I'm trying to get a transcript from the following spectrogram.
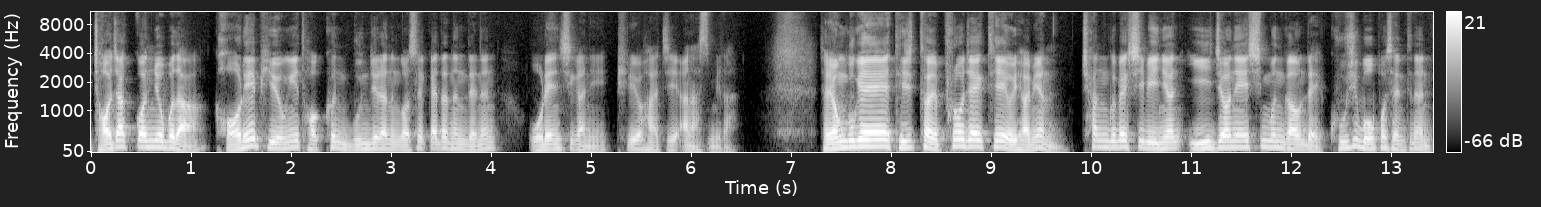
저작권료보다 거래 비용이 더 큰 문제라는 것을 깨닫는 데는 오랜 시간이 필요하지 않았습니다. 자, 영국의 디지털 프로젝트에 의하면 1912년 이전의 신문 가운데 95%는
